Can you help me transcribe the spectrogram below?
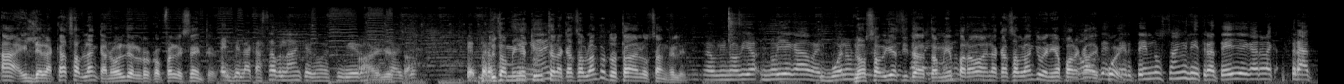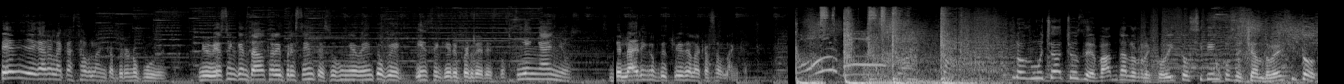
Ah, el de la Casa Blanca, no el del Rockefeller Center. El de la Casa Blanca es donde estuvieron. Ahí está. Exacto. ¿Y Eh, pero ¿Tú también 100 estuviste en la Casa Blanca o tú estabas en Los Ángeles? Raúl, y no, había, no llegaba, el vuelo No sabía si te- también parabas en la Casa Blanca y venías para acá no, después. desperté en Los Ángeles y traté de llegar a la, traté de llegar a la Casa Blanca, pero no pude. Me hubiese encantado estar ahí presente. Eso es un evento que quién se quiere perder esto. 100 años del Lighting of the Tree de la Casa Blanca. Los muchachos de banda Los Recoditos siguen cosechando éxitos,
